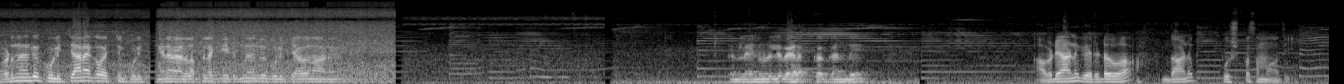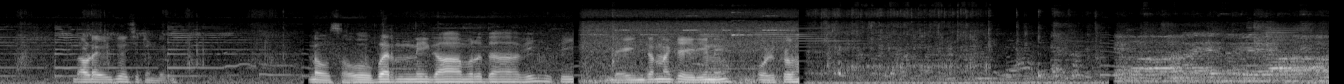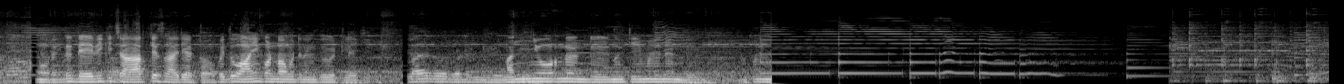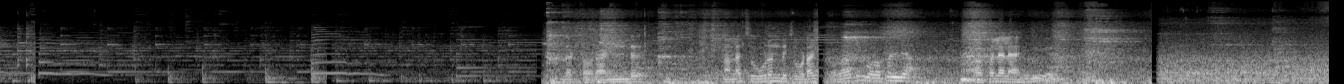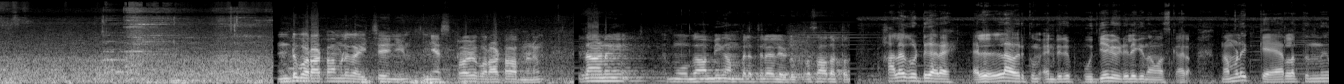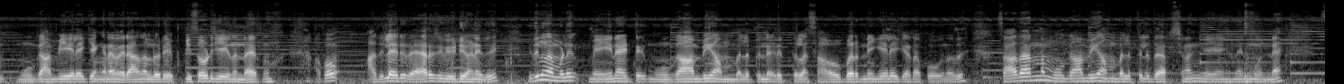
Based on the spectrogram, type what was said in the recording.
ഇവിടെ നിങ്ങൾക്ക് കുളിക്കാനൊക്കെ പറ്റും. കുളി ഇങ്ങനെ വെള്ളത്തിലൊക്കെ ഇരുന്ന് നിങ്ങൾക്ക് കുളിക്കാവുന്നതാണ്. കണ്ടില്ലേ, അതിന്റെ ഉള്ളിൽ വിളക്കൊക്കെ ഉണ്ട്. അവിടെയാണ് ഗരുഡവ ഇതാണ് പുഷ്പസമാധി. ഇതവിടെ എഴുതി വെച്ചിട്ടുണ്ട്. ഡേഞ്ചർ എന്നൊക്കെ എഴുതിയാണ് ഒഴുക്കുള്ള ഇത് ദേവിക്ക് ചാർട്ടിയ സാരി കേട്ടോ. അപ്പൊ ഇത് വാങ്ങിക്കൊണ്ടുപോകാൻ പറ്റും നിങ്ങൾക്ക് വീട്ടിലേക്ക്. അഞ്ഞൂറിന്റെ ഉണ്ട് എഴുന്നൂറ്റി അമ്പതിന് ഉണ്ട് അപ്പൊ രണ്ട്. നല്ല ചൂടുണ്ട് ചൂടാ. കുഴപ്പമില്ല. കുഴപ്പമില്ലല്ലേ? രണ്ട് പൊറോട്ട നമ്മൾ കഴിച്ചു കഴിഞ്ഞു ഇനി എക്സ്ട്രാ ഒരു പൊറോട്ട പറഞ്ഞു ഇതാണ് മൂകാംബിക അമ്പലത്തിലെ ലഡുപ്രസാദ് പ്രസാദ് ഹലോ കൂട്ടുകാരെ എല്ലാവർക്കും എന്റെ ഒരു പുതിയ വീഡിയോയിലേക്ക് നമസ്കാരം. നമ്മൾ കേരളത്തിൽ നിന്ന് മൂകാംബികയിലേക്ക് എങ്ങനെ വരാമെന്നുള്ളൊരു എപ്പിസോഡ് ചെയ്യുന്നുണ്ടായിരുന്നു. അപ്പോൾ അതിലൊരു വേറൊരു വീഡിയോ ആണിത്. ഇതിൽ നമ്മൾ മെയിനായിട്ട് മൂകാംബിക അമ്പലത്തിന്റെ അടുത്തുള്ള സൗപർണികയിലേക്കാണ് പോകുന്നത്. സാധാരണ മൂകാംബിക അമ്പലത്തിൽ ദർശനം ചെയ്യുന്നതിന് മുന്നേ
